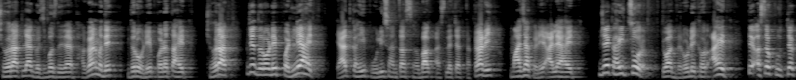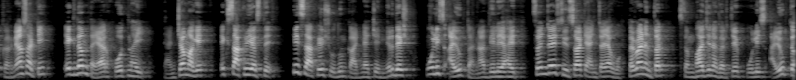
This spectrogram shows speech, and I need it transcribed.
शहरातल्या गजबजलेल्या भागांमध्ये दरोडे पडत आहेत. शहरात जे दरोडे पडले आहेत त्यात काही पोलिसांचा सहभाग असल्याच्या तक्रारी माझ्याकडे आल्या आहेत. जे काही चोर किंवा दरोडेखोर आहेत ते असं कृत्य करण्यासाठी एकदम तयार होत नाही. त्यांच्या मागे एक साखळी असते. ती साखळी शोधून काढण्याचे निर्देश पोलीस आयुक्तांना दिले आहेत. संजय सिरसाट यांच्या या वक्तव्यानंतर संभाजीनगरचे पोलीस आयुक्त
